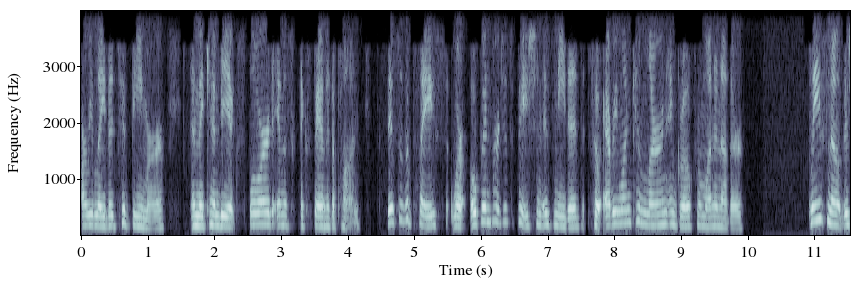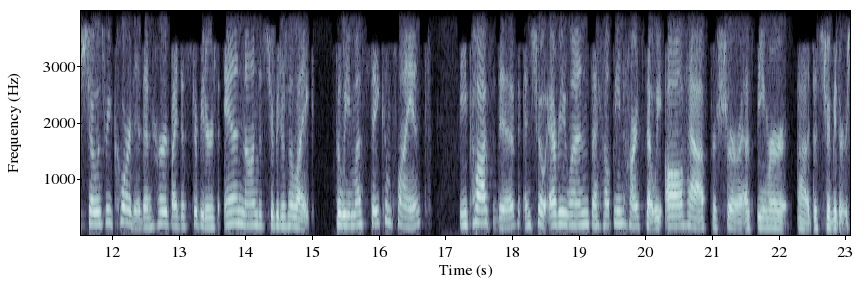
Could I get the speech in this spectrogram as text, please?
are related to BEMER and they can be explored and expanded upon. This is a place where open participation is needed so everyone can learn and grow from one another. Please note this show is recorded and heard by distributors and non-distributors alike, so we must stay compliant, be positive, and show everyone the helping hearts that we all have for sure as BEMER uh, distributors.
